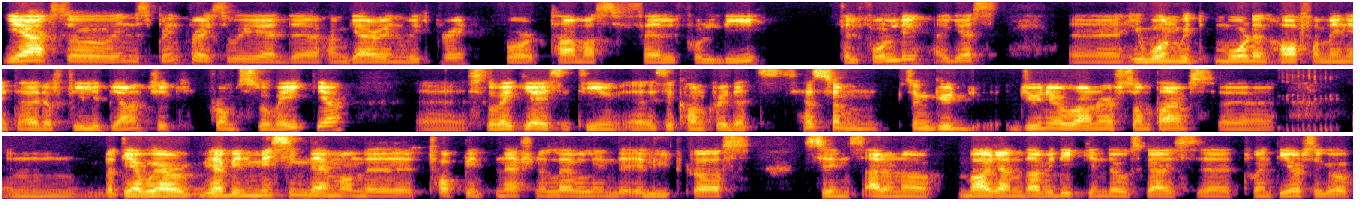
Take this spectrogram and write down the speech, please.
Yeah, so in the sprint race we had the Hungarian victory for Thomas Felfoldi, Felfoldi, I guess. Uh, he won with more than half a minute ahead of Filip Jancic from Slovakia uh, Slovakia is a team is a country that has some some good junior runners sometimes, uh, and but yeah, we are we have been missing them on the top international level in the elite class since I don't know Marian Davidic and those guys uh, 20 years ago.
